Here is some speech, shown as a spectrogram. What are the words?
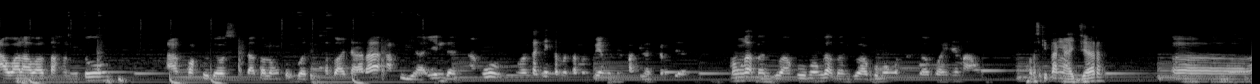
awal-awal tahun itu aku waktu udah minta tolong untuk buatin satu acara aku yain dan aku ngontak nih teman-temanku yang punya panggilan kerja. Mau nggak bantu aku mau nggak bantu aku mau nggak bantu aku ini mau. Terus kita ngajar uh,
